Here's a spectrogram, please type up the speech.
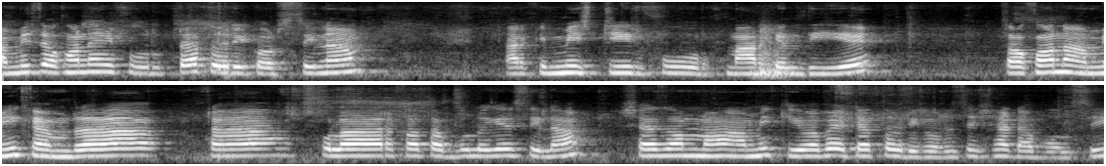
আমি যখন এই ফুরটা তৈরি করছিলাম, আর কি মিষ্টির ফুর নারকেল দিয়ে, তখন আমি ক্যামেরাটা খোলার কথা ভুলে গেছিলাম। সেজন্য আমি কীভাবে এটা তৈরি করেছি সেটা বলছি।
